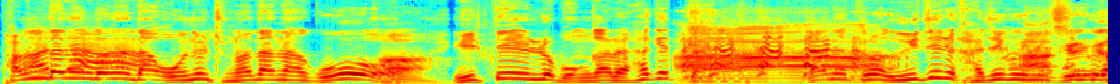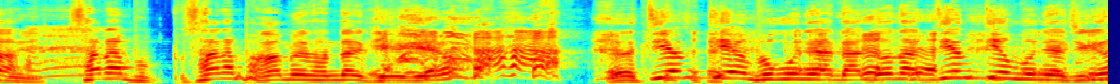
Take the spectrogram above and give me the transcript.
맞아. 거는 나 오늘 조나단하고 아. 일대일로 뭔가를 하겠다 라는 그런 의지를 가지고 있는 아, 친구들이. 그러니까 사람, 보- 사람 봐가면서 한다는 그 얘기예요? 어, 띄엄띄엄 보고냐? 나, 너나 띄엄띄엄 보냐, 지금?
